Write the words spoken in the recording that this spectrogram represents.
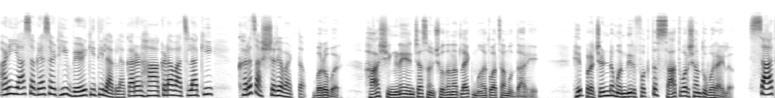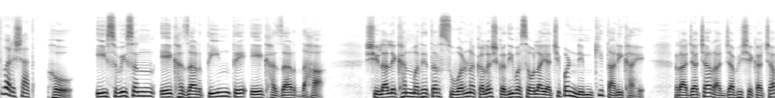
आणि या सगळ्यासाठी वेळ किती लागला? कारण हा आकडा वाचला की खरंच आश्चर्य वाटतं. बरोबर. हा शिंगणे यांच्या संशोधनातला एक महत्त्वाचा मुद्दा आहे. हे प्रचंड मंदिर फक्त सात वर्षांत उभं राहिलं. सात वर्षात. हो. इसवी सन एक हजार तीन ते एक हजार दहा. शिलालेखांमध्ये तर सुवर्ण कलश कधी बसवला याची पण नेमकी तारीख आहे. राजाच्या राज्याभिषेकाच्या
